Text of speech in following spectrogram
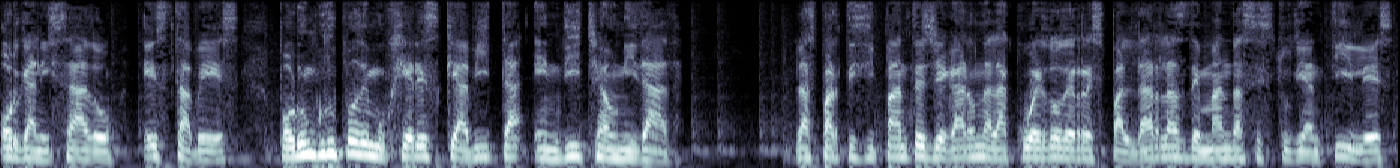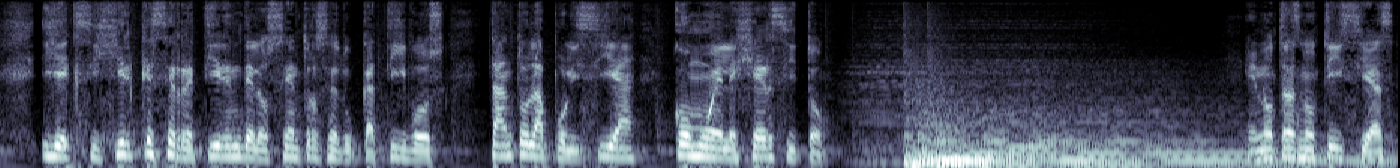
organizado, esta vez, por un grupo de mujeres que habita en dicha unidad. Las participantes llegaron al acuerdo de respaldar las demandas estudiantiles y exigir que se retiren de los centros educativos tanto la policía como el ejército. En otras noticias,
